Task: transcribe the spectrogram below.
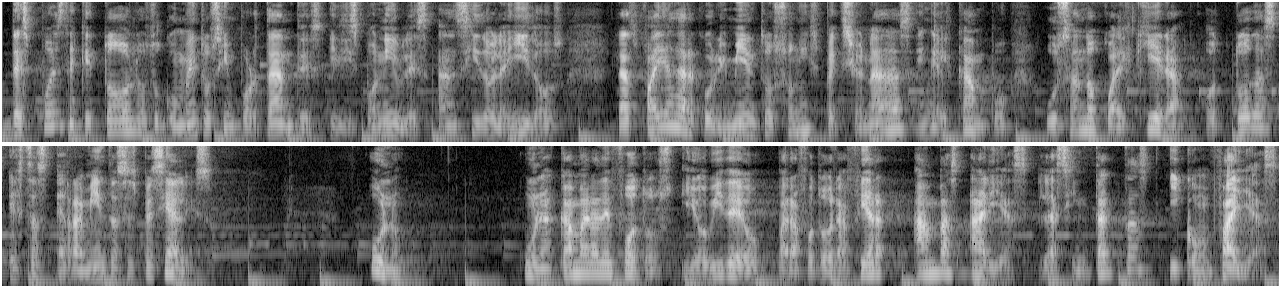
Después de que todos los documentos importantes y disponibles han sido leídos, las fallas de recubrimiento son inspeccionadas en el campo usando cualquiera o todas estas herramientas especiales. 1. Una cámara de fotos y o video para fotografiar ambas áreas, las intactas y con fallas,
